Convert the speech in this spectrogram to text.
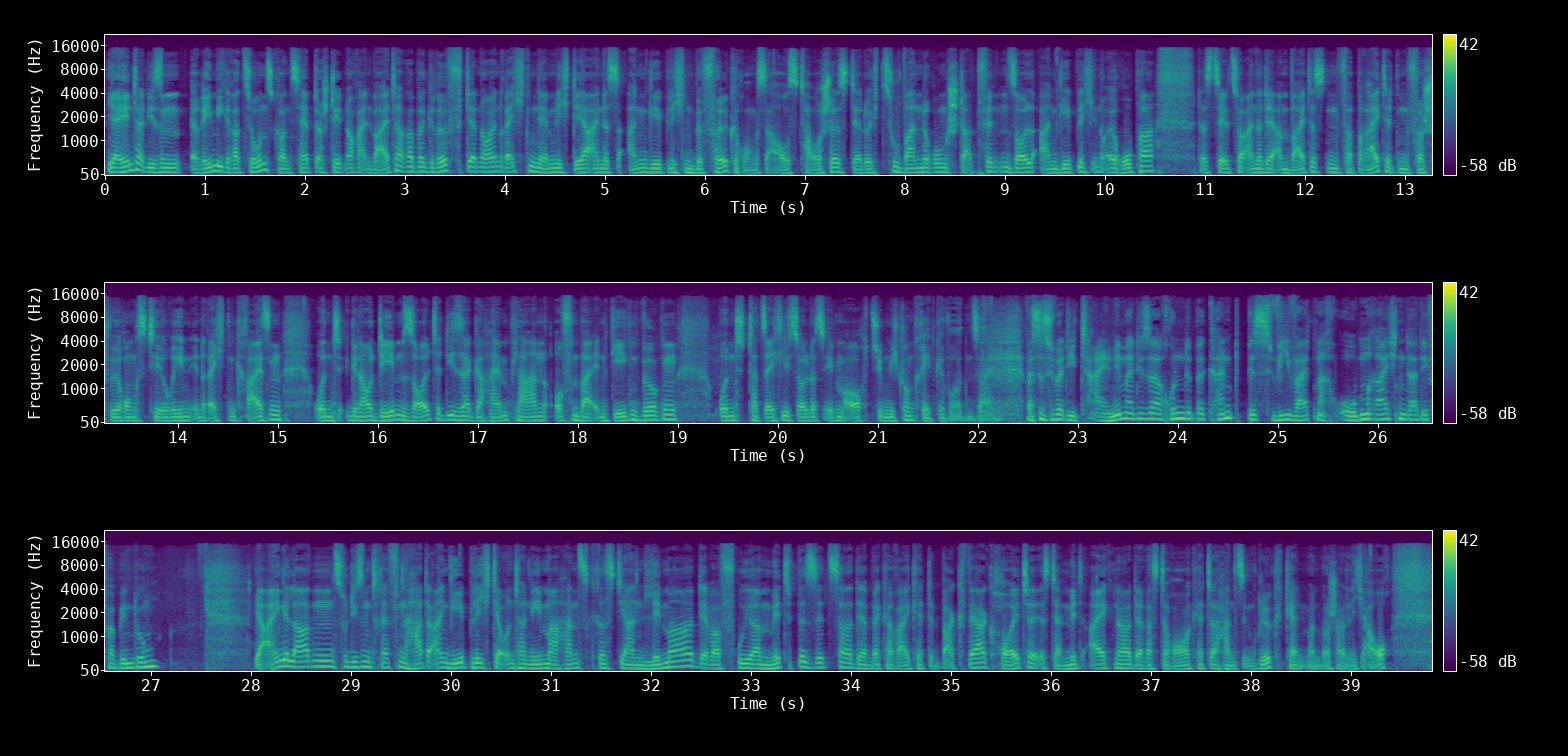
Ja, hinter diesem Remigrationskonzept, da steht noch ein weiterer Begriff der neuen Rechten, nämlich der eines angeblichen Bevölkerungsaustausches, der durch Zuwanderung stattfinden soll, angeblich in Europa. Das zählt zu einer der am weitesten verbreiteten Verschwörungstheorien in rechten Kreisen. Und genau dem sollte dieser Geheimplan offenbar entgegenwirken. Und tatsächlich soll das eben auch ziemlich konkret geworden sein. Was ist über die Teilnehmer dieser Runde bekannt? Bis wie weit nach oben reichen da die Verbindungen? Ja, eingeladen zu diesem Treffen hat angeblich der Unternehmer Hans-Christian Limmer. Der war früher Mitbesitzer der Bäckereikette Backwerk. Heute ist er Miteigner der Restaurantkette Hans im Glück, kennt man wahrscheinlich auch.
